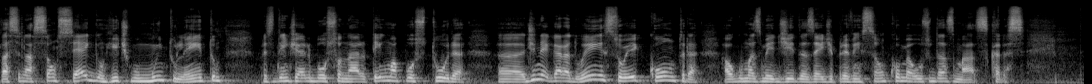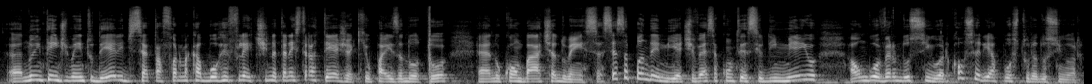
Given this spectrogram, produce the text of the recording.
vacinação segue um ritmo muito lento. O presidente Jair Bolsonaro tem uma postura uh, de negar a doença ou ir contra algumas medidas aí de prevenção, como é o uso das máscaras. Uh, no entendimento dele, de certa forma, acabou refletindo até na estratégia que o país adotou uh, no combate à doença. Se essa pandemia tivesse acontecido em meio a um governo do senhor, qual seria a postura do senhor?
